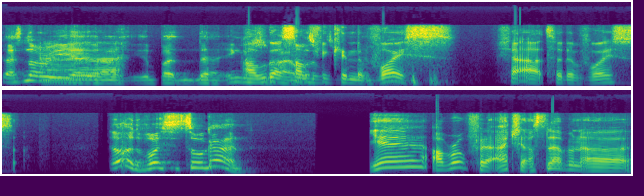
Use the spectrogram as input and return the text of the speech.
That's not really, uh, but the English. We got right, something in the voice. Shout out to the voice. Oh, the voice is still going. Yeah, I wrote for that. Actually, I still haven't uh,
